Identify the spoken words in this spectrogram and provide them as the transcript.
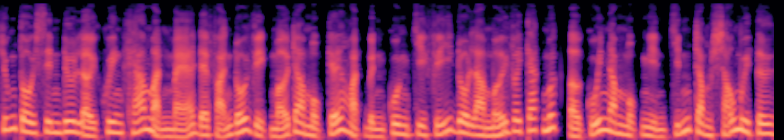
Chúng tôi xin đưa lời khuyên khá mạnh mẽ để phản đối việc mở ra một kế hoạch bình quân chi phí đô la mới với các mức ở cuối năm 1964.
